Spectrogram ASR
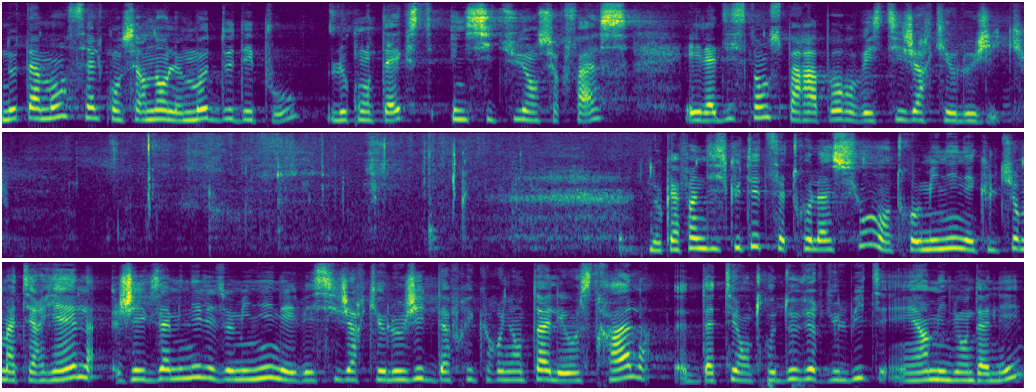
notamment celles concernant le mode de dépôt, le contexte, in situ en surface, et la distance par rapport aux vestiges archéologiques. Donc, afin de discuter de cette relation entre hominines et culture matérielle, j'ai examiné les hominines et les vestiges archéologiques d'Afrique orientale et australe, datés entre 2,8 et 1 million d'années,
